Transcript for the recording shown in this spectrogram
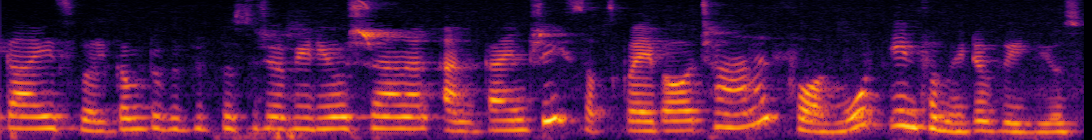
guys, welcome to Wikiprocedure Videos channel and kindly subscribe our channel for more informative videos.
